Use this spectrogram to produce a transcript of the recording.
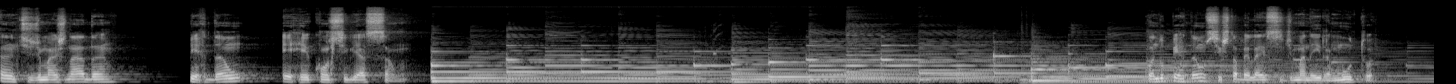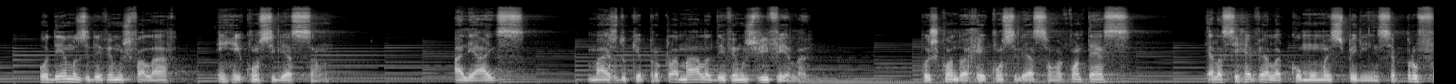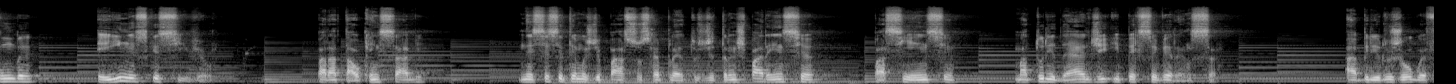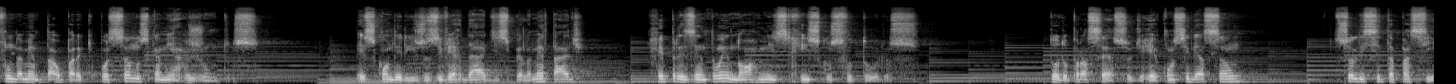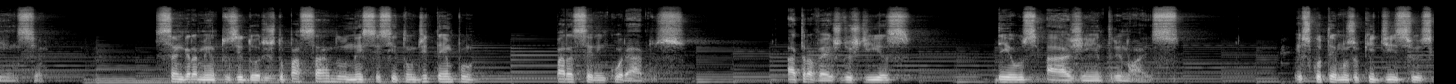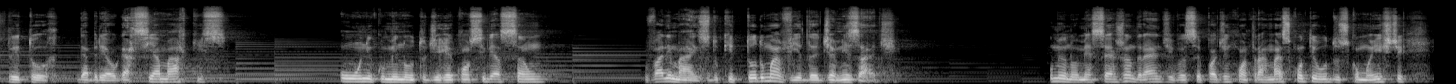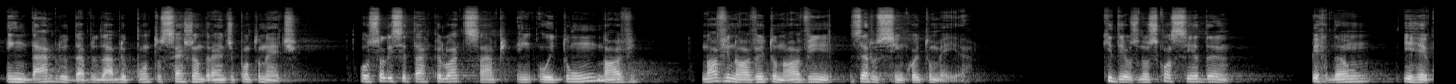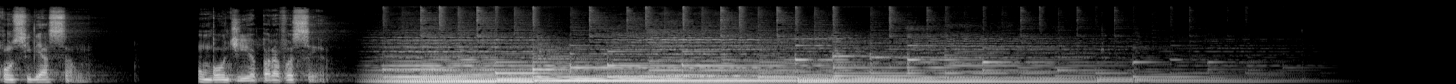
Antes de mais nada, perdão e reconciliação. Quando o perdão se estabelece de maneira mútua, podemos e devemos falar em reconciliação. Aliás, mais do que proclamá-la, devemos vivê-la. Pois quando a reconciliação acontece, ela se revela como uma experiência profunda e inesquecível. Para tal, quem sabe, necessitemos de passos repletos de transparência, paciência, maturidade e perseverança. Abrir o jogo é fundamental para que possamos caminhar juntos. Esconderijos e verdades pela metade representam enormes riscos futuros. Todo processo de reconciliação solicita paciência Sangramentos e dores do passado necessitam de tempo para serem curados. Através dos dias, Deus age entre nós. Escutemos o que disse o escritor Gabriel Garcia Marques: um único minuto de reconciliação vale mais do que toda uma vida de amizade. O meu nome é Sérgio Andrade e você pode encontrar mais conteúdos como este em www.sergioandrade.net ou solicitar pelo WhatsApp em 819 9989 0586. Que Deus nos conceda perdão e reconciliação. Um bom dia para você.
